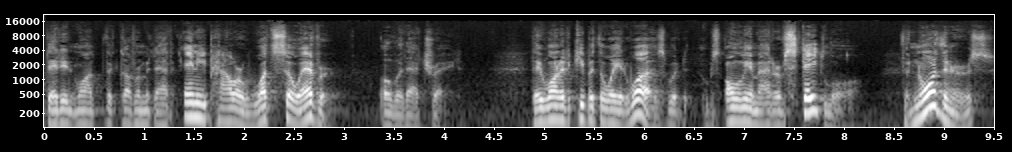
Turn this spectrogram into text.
they didn't want the government to have any power whatsoever over that trade. They wanted to keep it the way it was. It was only a matter of state law. The Northerners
